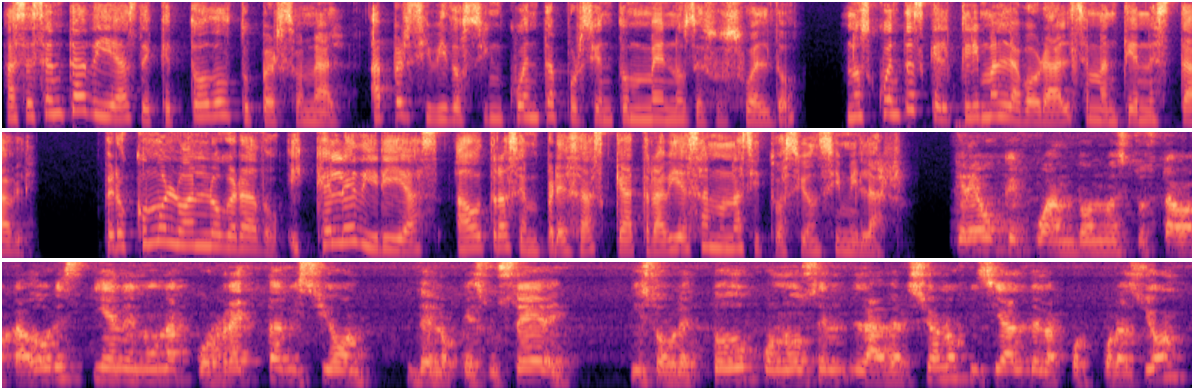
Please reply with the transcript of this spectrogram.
A 60 días de que todo tu personal ha percibido 50% menos de su sueldo, nos cuentas que el clima laboral se mantiene estable pero ¿cómo lo han logrado y qué le dirías a otras empresas que atraviesan una situación similar? Creo que cuando nuestros trabajadores tienen una correcta visión de lo que sucede y sobre todo conocen la versión oficial de la corporación,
